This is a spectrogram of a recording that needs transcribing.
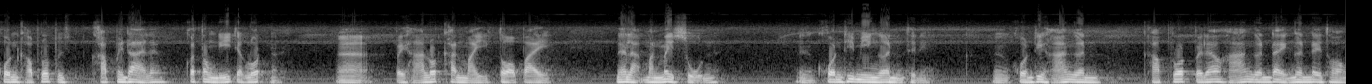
คนขับรถขับไม่ได้แล้ว ก็ต้องหนีจากรถนะอ่า ไปหารถคันใหม่อีกต่อไปนั่นแหละมันไม่สูญคนที่มีเงินทีนี้คนที่หาเงินขับรถไปแล้วหาเงินได้เงินได้ทอง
